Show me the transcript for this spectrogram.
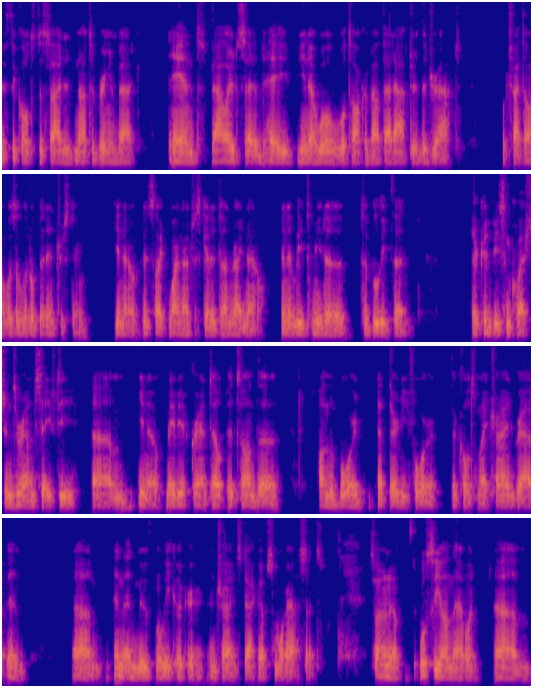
if the Colts decided not to bring him back. And Ballard said, "Hey, you know, we'll we'll talk about that after the draft," which I thought was a little bit interesting. You know, it's like why not just get it done right now? And it leads me to to believe that there could be some questions around safety. Um, you know, maybe if Grant Delpit's on the on the board at 34, the Colts might try and grab him um, and then move Malik Hooker and try and stack up some more assets. So I don't know. We'll see on that one. Um,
